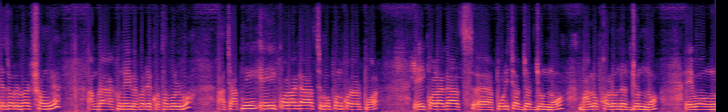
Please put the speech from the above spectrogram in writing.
রেজাউল ভাইয়ের সঙ্গে আমরা এখন এই ব্যাপারে কথা বলব। আচ্ছা আপনি এই কলা গাছ রোপণ করার পর এই কলা গাছ পরিচর্যার জন্য ভালো ফলনের জন্য এবং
